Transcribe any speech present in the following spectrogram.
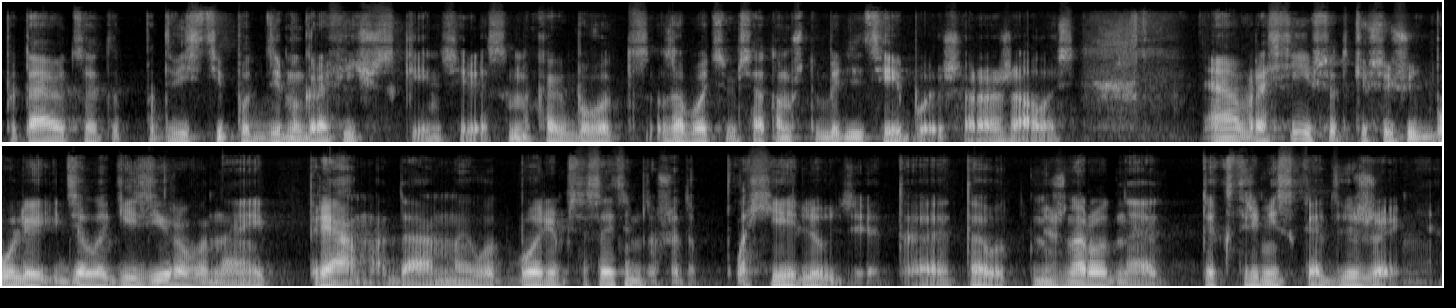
пытаются это подвести под демографические интересы. Мы как бы вот заботимся о том, чтобы детей больше рожалось. А в России все-таки все чуть более идеологизировано и прямо, да, мы вот боремся с этим, потому что это плохие люди, это, это вот международное экстремистское движение.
